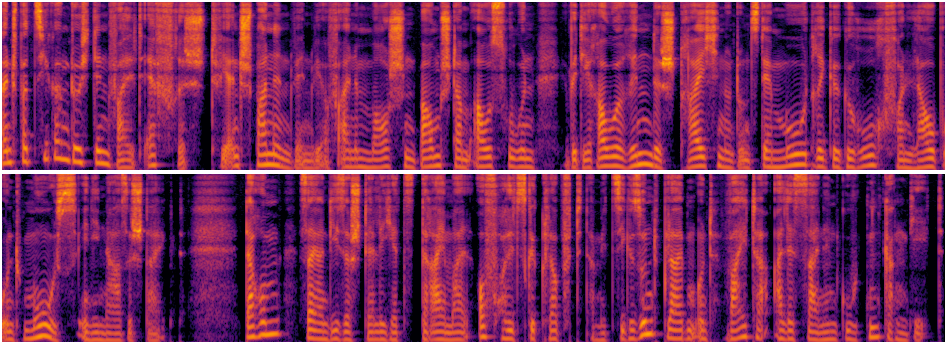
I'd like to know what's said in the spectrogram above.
Ein Spaziergang durch den Wald erfrischt. Wir entspannen, wenn wir auf einem morschen Baumstamm ausruhen, über die raue Rinde streichen und uns der modrige Geruch von Laub und Moos in die Nase steigt. Darum sei an dieser Stelle jetzt dreimal auf Holz geklopft, damit sie gesund bleiben und weiter alles seinen guten Gang geht.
